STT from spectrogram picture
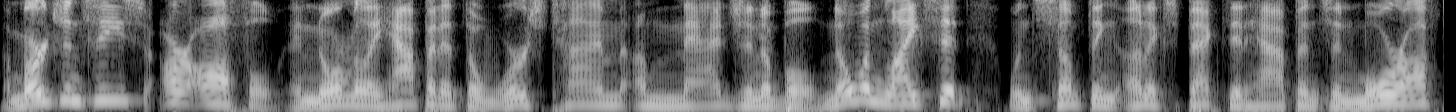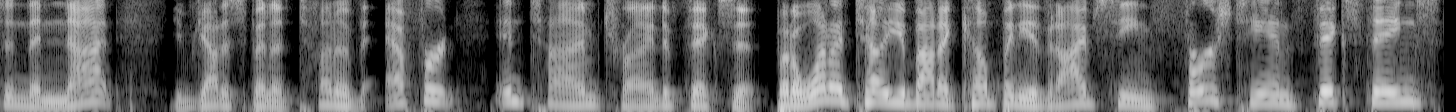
Emergencies are awful and normally happen at the worst time imaginable. No one likes it when something unexpected happens, and more often than not, you've got to spend a ton of effort and time trying to fix it. But I want to tell you about a company that I've seen firsthand fix things,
